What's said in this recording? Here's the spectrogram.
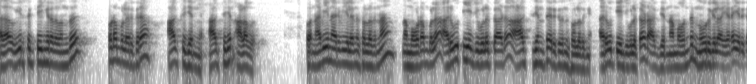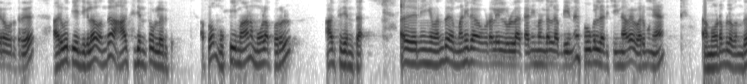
அதாவது உயிர் சக்திங்கிறது வந்து உடம்புல இருக்கிற ஆக்சிஜன் ஆக்சிஜன் அளவு. இப்போ நவீன அறிவியல் என்ன சொல்லுதுன்னா நம்ம உடம்புல அறுபத்தி அஞ்சு விழுக்காடு ஆக்சிஜன் தான் இருக்குதுன்னு சொல்லுதுங்க. அறுபத்தி அஞ்சு விழுக்காடு ஆக்சிஜன். நம்ம வந்து நூறு கிலோ எடை இருக்கிற ஒருத்தர் அறுபத்தி அஞ்சு கிலோ வந்து ஆக்சிஜன் தான் உள்ள இருக்கு. அப்போ முக்கியமான மூலப்பொருள் ஆக்சிஜன் தான். அது நீங்கள் வந்து மனித உடலில் உள்ள தனிமங்கள் அப்படின்னு கூகுள் அடிச்சீங்கன்னாவே வருமுங்க. நம்ம உடம்புல வந்து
